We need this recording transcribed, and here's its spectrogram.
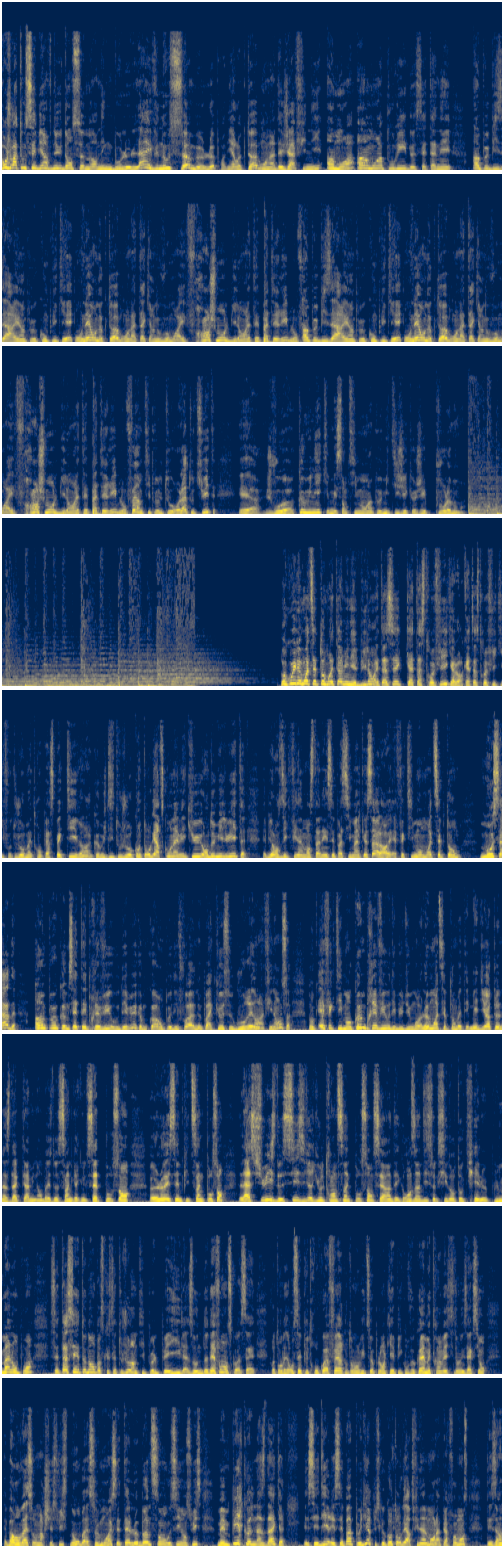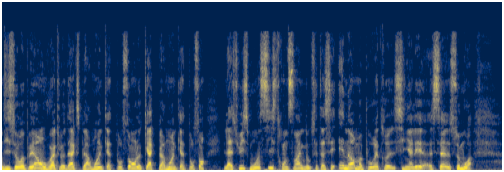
Bonjour à tous et bienvenue dans ce Morning Bull Live. Nous sommes le 1er octobre. On a déjà fini un mois, un mois pourri de cette année un peu bizarre et un peu compliqué. On est en octobre, on attaque un nouveau mois et franchement le bilan était pas terrible, on fait un peu bizarre et un peu compliqué. On est en octobre, on attaque un nouveau mois et franchement le bilan était pas terrible, on fait un petit peu le tour là tout de suite et euh, je vous euh, communique mes sentiments un peu mitigés que j'ai pour le moment. Donc oui, le mois de septembre est terminé, le bilan est assez catastrophique. Alors catastrophique, il faut toujours mettre en perspective, hein. comme je dis toujours, quand on regarde ce qu'on a vécu en 2008, eh bien on se dit que finalement cette année c'est pas si mal que ça. Alors effectivement, au mois de septembre, Mossad un peu comme c'était prévu au début, comme quoi on peut des fois ne pas que se gourer dans la finance. Donc effectivement, comme prévu au début du mois, le mois de septembre était médiocre, le Nasdaq termine en baisse de 5,7%, euh, le S&P de 5%, la Suisse de 6,35%, c'est un des grands indices occidentaux qui est le plus mal en point. C'est assez étonnant parce que c'est toujours un petit peu le pays, la zone de défense, quoi. C'est quand on on sait plus trop quoi faire, quand on a envie de se planquer, puis qu'on veut quand même être investi dans les actions, eh ben on va sur le marché suisse. Non, bah ce mois c'était le bon sang aussi en Suisse, même pire que le Nasdaq. Et c'est dire et c'est pas peu dire puisque quand on regarde finalement la performance des indices européens, on voit que le DAX perd moins de 4%, le CAC perd moins de 4%, la Suisse moins 6,35, donc c'est assez énorme pour être signalé ce, ce mois.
